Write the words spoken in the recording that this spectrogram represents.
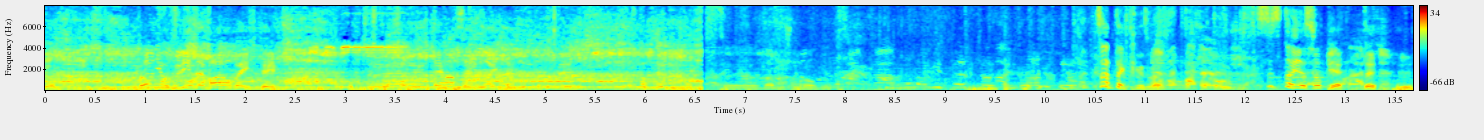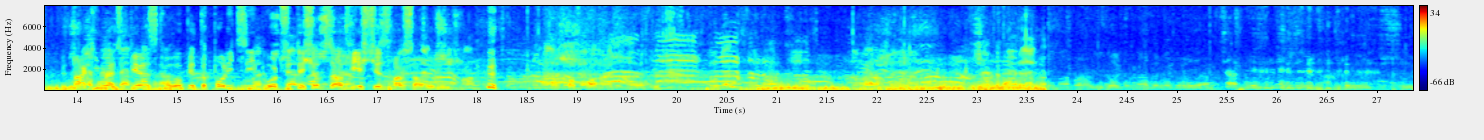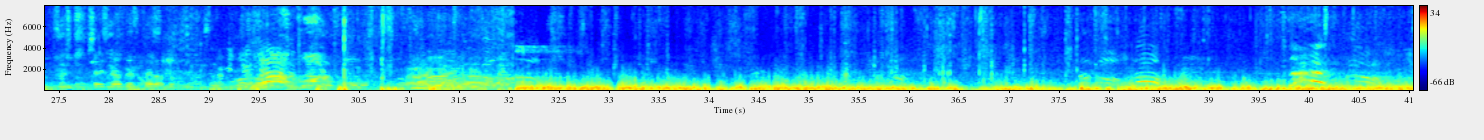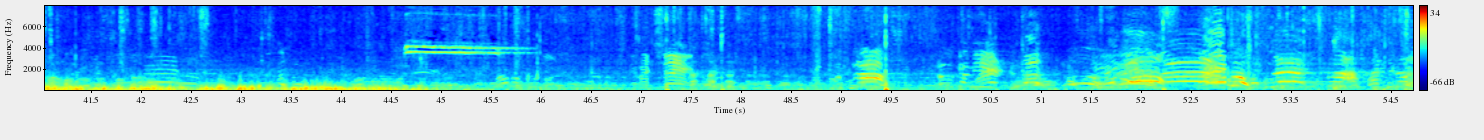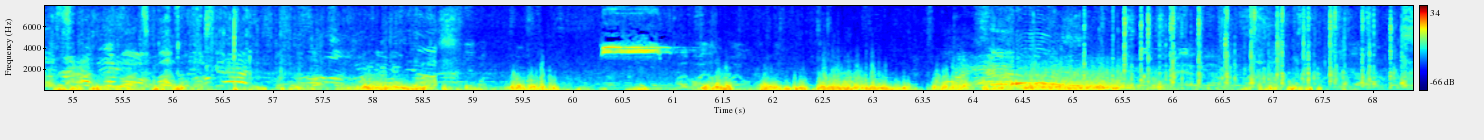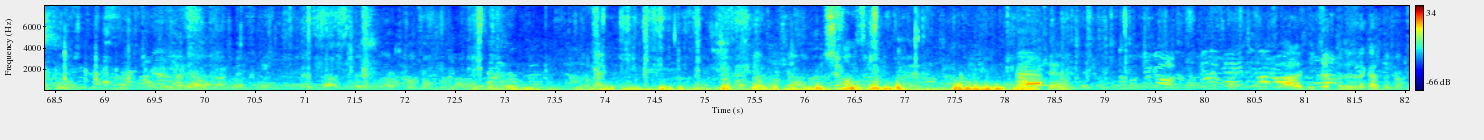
No. Bronił w lidze barowej w tym. W THC United. Dariusz Mrowiec. Co ty kurwa? Co to jest opie? Ty, taki mecz w Bielsku opie to policji było 3200 z Warszawy ludzi. Coś krzyczeć na desperado. Ale mają, ale mają Szymański. Ale wiceprezydent na każdym meczu.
